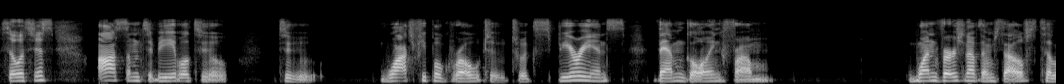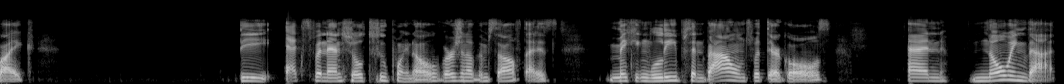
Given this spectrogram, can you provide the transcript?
So it's just awesome to be able to to watch people grow to to experience them going from one version of themselves to like the exponential 2.0 version of themselves that is making leaps and bounds with their goals and knowing that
